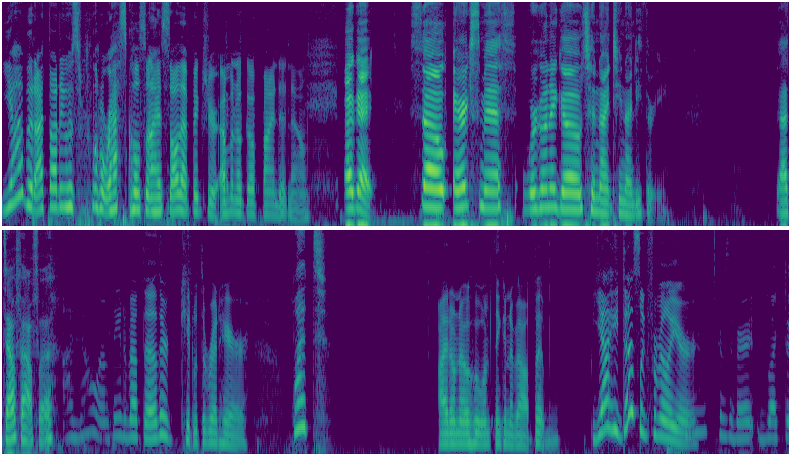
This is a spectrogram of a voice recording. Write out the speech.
Yeah, but I thought he was Little Rascals when I saw that picture. I'm gonna go find it now. Okay. So, Eric Smith, we're going to go to 1993. That's alfalfa. I know. I'm thinking about the other kid with the red hair. What? I don't know who I'm thinking about, but yeah, he does look familiar. Mm-hmm. It was the very like the,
